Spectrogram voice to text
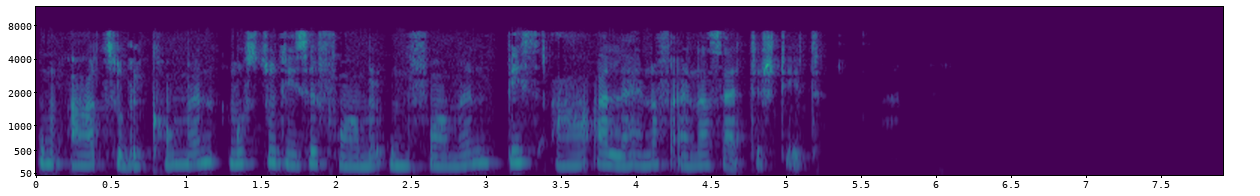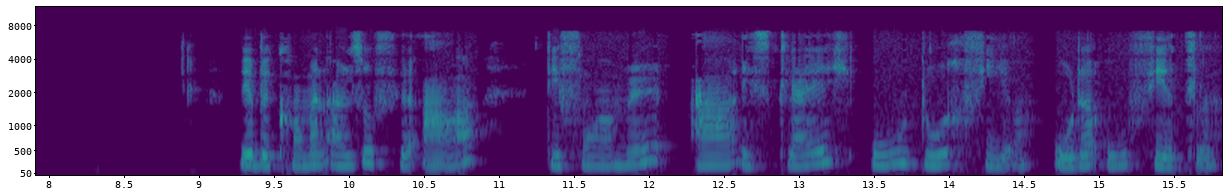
Um a zu bekommen, musst du diese Formel umformen, bis a allein auf einer Seite steht. Wir bekommen also für a die Formel a ist gleich u durch 4 oder u Viertel.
